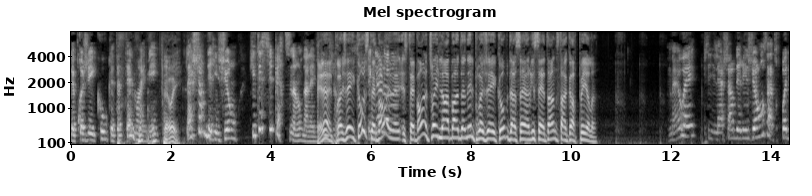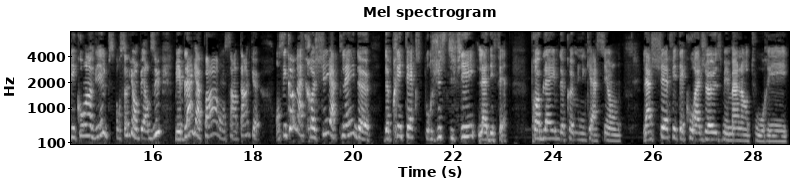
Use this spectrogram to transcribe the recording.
le projet ECO que tu as tellement aimé. Ben oui. La Charte des régions, qui était si pertinente dans la vie. Là, le projet ECO, c'était bon. C'était bon. Tu vois, ils l'ont abandonné, le projet ECO, puis dans Saint-Henri-Saint-Anne, c'est encore pire, là. Ben oui. Puis la Charte des régions, ça trouve pas d'écho en ville, puis c'est pour ça qu'ils ont perdu. Mais blague à part, on s'entend que on s'est comme accroché à plein de, de prétextes pour justifier la défaite. Problème de communication, la chef était courageuse mais mal entourée,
